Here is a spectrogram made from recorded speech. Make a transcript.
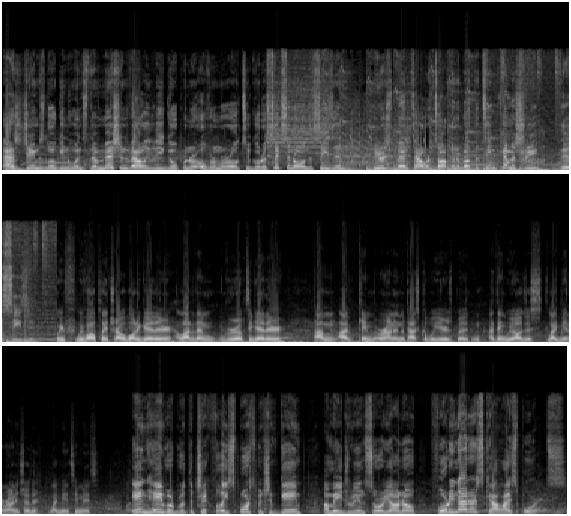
as James Logan wins the Mission Valley League opener over Moreau to go to 6 0 in the season. Here's Ben Tower talking about the team chemistry this season. We've, we've all played travel ball together. A lot of them grew up together. I'm, I've came around in the past couple years, but I think we all just like being around each other, like being teammates. In Hayward with the Chick fil A sportsmanship game, I'm Adrian Soriano, 49ers Cal-Hi Sports.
